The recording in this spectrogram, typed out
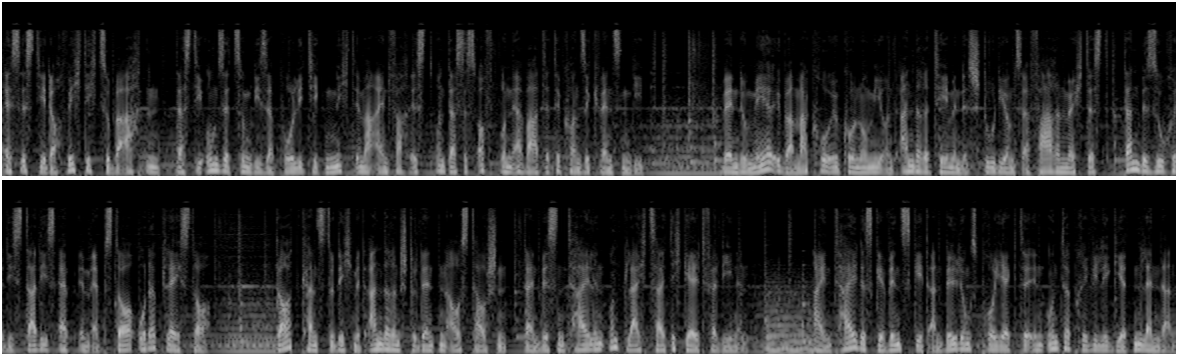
Es ist jedoch wichtig zu beachten, dass die Umsetzung dieser Politiken nicht immer einfach ist und dass es oft unerwartete Konsequenzen gibt. Wenn du mehr über Makroökonomie und andere Themen des Studiums erfahren möchtest, dann besuche die Studies App im App Store oder Play Store. Dort kannst du dich mit anderen Studenten austauschen, dein Wissen teilen und gleichzeitig Geld verdienen. Ein Teil des Gewinns geht an Bildungsprojekte in unterprivilegierten Ländern.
